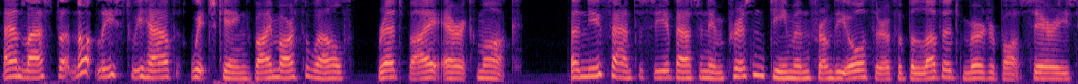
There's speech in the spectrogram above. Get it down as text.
And last but not least, we have Witch King by Martha Wells, read by Eric Mock a new fantasy about an imprisoned demon from the author of a beloved Murderbot series.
